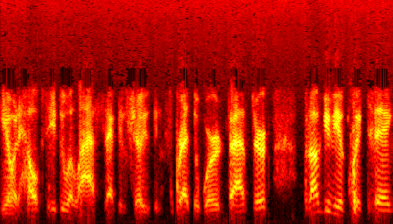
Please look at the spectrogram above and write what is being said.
You know, it helps you do a last second show. You can spread the word faster. But I'll give you a quick thing.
